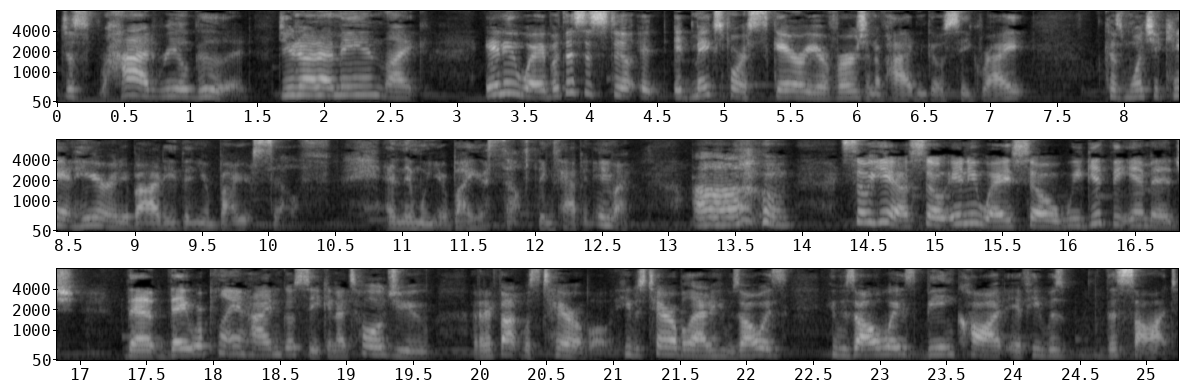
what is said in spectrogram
just hide real good. Do you know what I mean? Like, anyway, but this is still, it, it makes for a scarier version of hide and go seek, right? Because once you can't hear anybody, then you're by yourself. And then when you're by yourself, things happen. Anyway, um, so yeah, so anyway, so we get the image that they were playing hide and go seek, and I told you Rifat was terrible. He was terrible at it. He was always he was always being caught if he was the sought,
